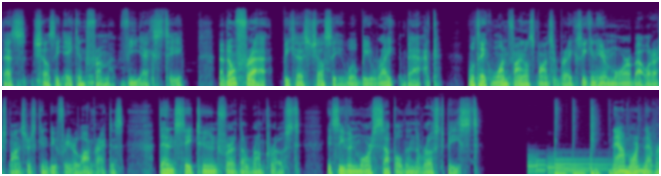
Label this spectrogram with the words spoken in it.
That's Chelsea Aitken from VXT. Now, don't fret because Chelsea will be right back. We'll take one final sponsor break so you can hear more about what our sponsors can do for your law practice. Then stay tuned for the rump roast. It's even more supple than the roast beast. Now more than ever,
